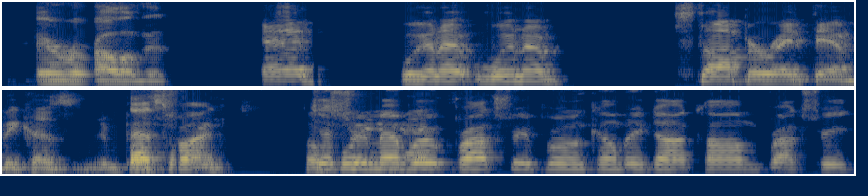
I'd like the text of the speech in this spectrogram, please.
irrelevant. Ed, we're gonna we're gonna stop it right there because that's fine. Just remember guys... Brock Street Brewing Company.com, Brock Street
